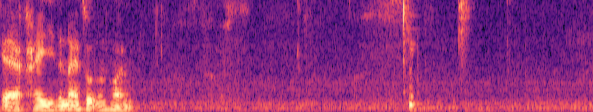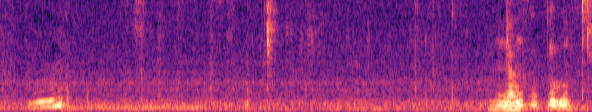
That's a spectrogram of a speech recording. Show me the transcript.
แก่ไข่ดีด้านในสดอ่อนๆอืมหนังตุ่มๆนี่อะอืมพริก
